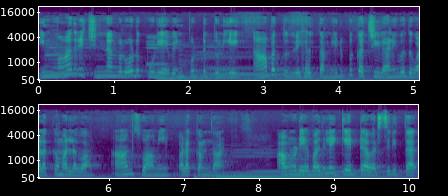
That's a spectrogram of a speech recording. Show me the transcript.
இம்மாதிரி சின்னங்களோடு கூடிய வெண்புட்டு துணியை ஆபத்துதவிகள் தம் இடுப்பு கட்சியில் அணிவது வழக்கம் அல்லவா? ஆம் சுவாமி வழக்கம்தான். அவனுடைய பதிலை கேட்டு அவர் சிரித்தார்.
